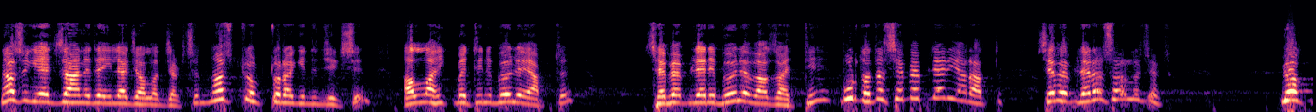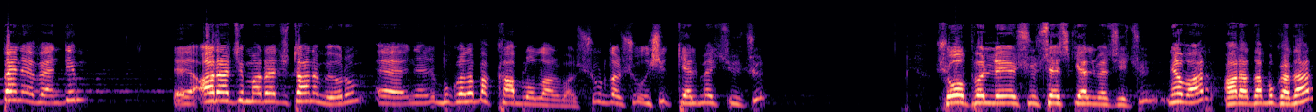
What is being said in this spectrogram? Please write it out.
Nasıl ki eczanede ilaç alacaksın? Nasıl doktora gideceksin? Allah hikmetini böyle yaptı. Sebepleri böyle vaz etti. Burada da sebepler yarattı. Sebeplere sarılacaksın. Yok ben efendim e, aracı maracı tanımıyorum. E, bu kadar bak kablolar var. Şurada şu ışık gelmesi için şu hoparlöre şu ses gelmesi için ne var? Arada bu kadar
